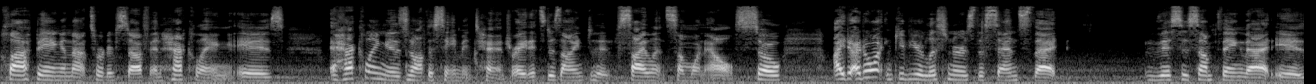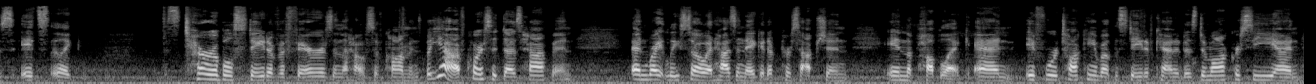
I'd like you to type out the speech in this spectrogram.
clapping and that sort of stuff and heckling is heckling is not the same intent right? It's designed to silence someone else. So I, I don't want to give your listeners the sense that this is something that is it's like this terrible state of affairs in the house of commons. But yeah of course it does happen and rightly so, it has a negative perception in the public. And if we're talking about the state of Canada's democracy and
